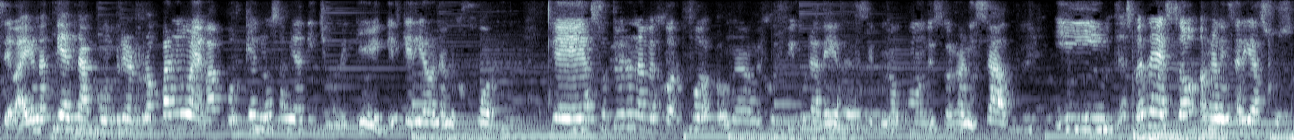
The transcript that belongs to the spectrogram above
se vaya a una tienda a comprar ropa nueva porque nos había dicho de que él quería una mejor, que Azul tuviera una mejor, una mejor figura de él, no como desorganizado. Y después de eso organizaría sus,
